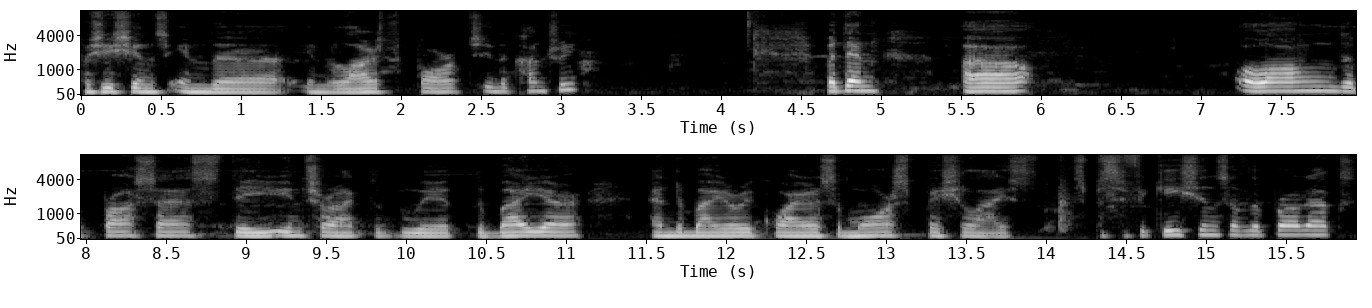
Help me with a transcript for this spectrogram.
positions in the in the large ports in the country. But then uh, along the process they interacted with the buyer and the buyer requires a more specialized specifications of the products.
